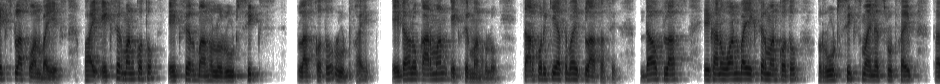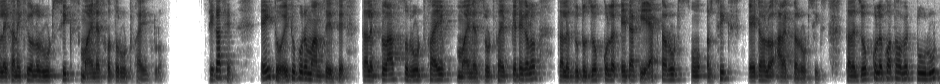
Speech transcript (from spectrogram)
x plus one by x ভাই এক্সের মান কত? এক্সের মান হলো রুট সিক্স প্লাস কত? রুট ফাইভ এটা হলো কার মান? এক্সের মান হলো। তারপরে কি আছে ভাই? প্লাস আছে। দাও প্লাস এখানে ওয়ান বাই এক্সের মান কত? Root six minus root five তাহলে এখানে কি হলো? রুট সিক্স মাইনাস কত? রুট ফাইভ হলো। ঠিক আছে? এই তো, এইটুকু করে মান চেয়েছে। তাহলে plus root five minus root five কেটে গেল। তাহলে দুটো যোগ করলে এটা কি? একটা রুট সিক্স এটা হলো আরেকটা রুট সিক্স তাহলে যোগ করলে কত হবে? টু রুট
